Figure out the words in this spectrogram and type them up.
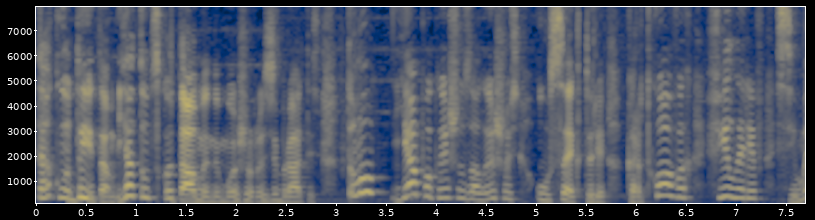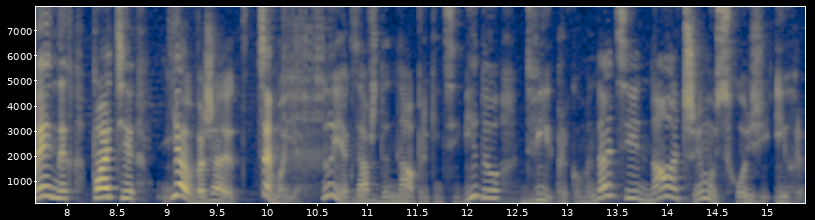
та куди там? Я тут з котами не можу розібратись. Тому я поки що залишусь у секторі карткових, філерів, сімейних, паті. Я вважаю, це моє. Ну і як завжди, наприкінці відео дві рекомендації на чимось схожі ігри.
